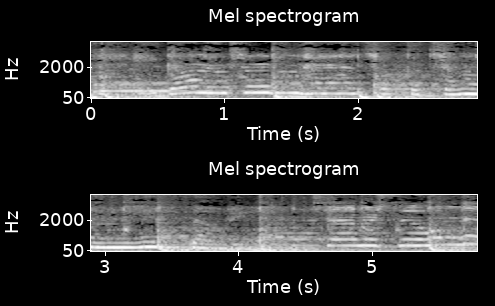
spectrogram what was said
네 이거면 충분해. 조금 젊은 이런 너리. 참을 수 없는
